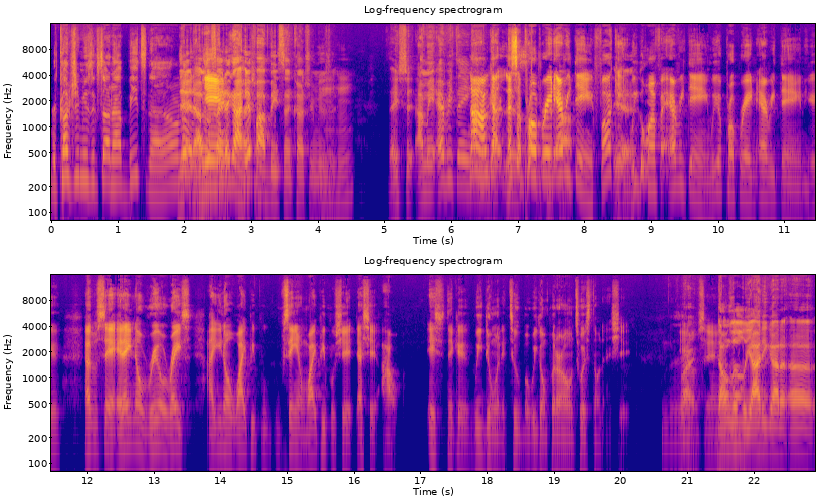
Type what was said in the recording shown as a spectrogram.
The country music starting to have beats now. I don't Yeah, know. that was man. yeah, Yeah. they got hip hop beats and country music. Mhm. They should. I mean, everything. No, Nah, in we got let's appropriate hip-hop. everything. Fuck Yeah. it. We going for everything. We appropriating everything. Nigga. That's what I'm saying. It ain't no real race. I, you know, white people saying white people shit, that shit out. It's nigga, we doing it too, but we gonna put our own twist on that shit. You know Right. what I'm saying? Don't Lil Yachty got a uh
